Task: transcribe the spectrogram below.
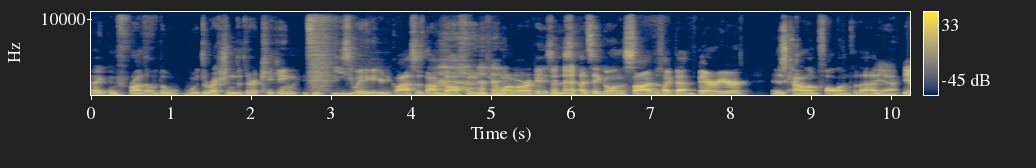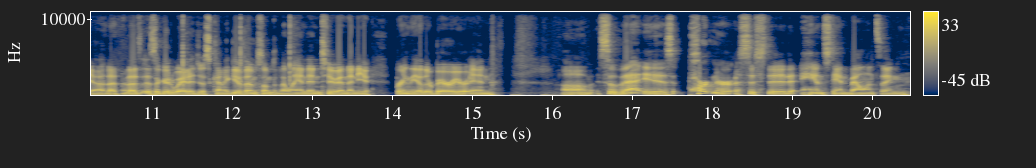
like in front of the w- direction that they're kicking. It's an easy way to get your glasses knocked off. And if you're one of our cases, I'd say go on the side with like that barrier and just kind of let them fall into that. Yeah, yeah, that, that's it's a good way to just kind of give them something to land into, and then you bring the other barrier in. Um, so that is partner assisted handstand balancing.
